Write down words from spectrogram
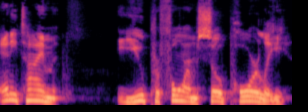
anytime you perform so poorly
